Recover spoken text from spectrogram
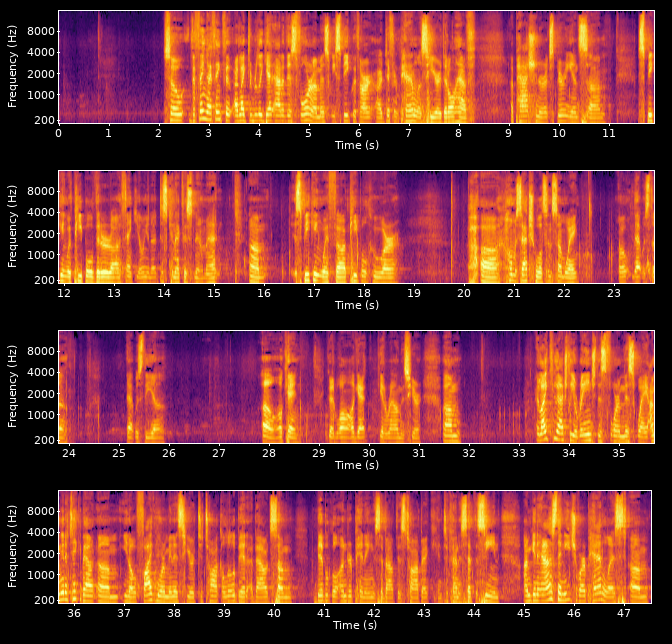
So, the thing I think that I'd like to really get out of this forum as we speak with our, our different panelists here that all have a passion or experience um, speaking with people that are, uh, thank you, I'm going to disconnect this now, Matt. Um, speaking with uh, people who are uh, homosexuals in some way. Oh, that was the, that was the, uh, oh, okay, good. Well, I'll get, get around this here. Um, I'd like to actually arrange this forum this way. I'm going to take about um, you know five more minutes here to talk a little bit about some biblical underpinnings about this topic and to kind of set the scene. I'm going to ask then each of our panelists um,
